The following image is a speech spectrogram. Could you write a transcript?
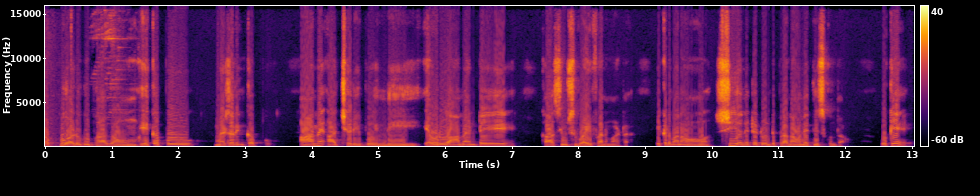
కప్పు అడుగు భాగం ఏ కప్పు? మెజరింగ్ కప్పు. ఆమె ఆశ్చర్యపోయింది. ఎవరు ఆమె అంటే? కాసిమ్స్ వైఫ్ అన్నమాట. ఇక్కడ మనం షీ అనేటటువంటి ప్రణవాన్ని తీసుకుందాం. ఓకే?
